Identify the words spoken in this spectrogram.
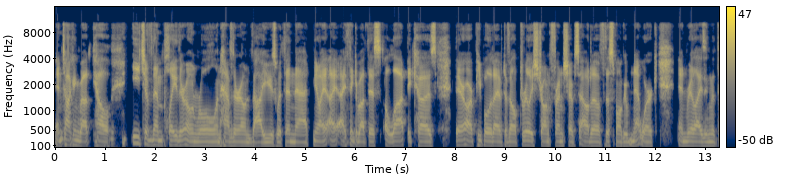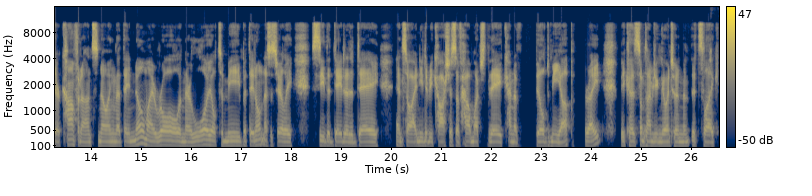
And talking about how each of them play their own role and have their own values within that. You know, I, I think about this a lot because there are people that I've developed really strong friendships out of the small group network and realizing that they're confidants, knowing that they know my role and they're loyal to me, but they don't necessarily see the day to day. And so I need to be cautious of how much they kind of build me up right? Because sometimes you can go into it and it's like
